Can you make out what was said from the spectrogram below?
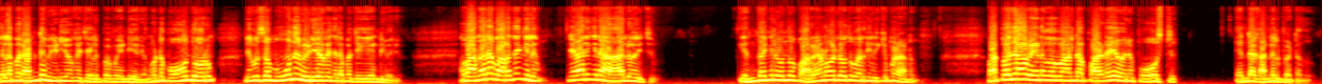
ചിലപ്പോൾ രണ്ട് വീഡിയോ ഒക്കെ ചിലപ്പോൾ വേണ്ടി വരും. അങ്ങോട്ട് പോകും തോറും ദിവസം മൂന്ന് വീഡിയോ ഒക്കെ ചിലപ്പോൾ ചെയ്യേണ്ടി വരും. അപ്പോൾ അങ്ങനെ പറഞ്ഞെങ്കിലും ഞാനിങ്ങനെ ആലോചിച്ചു. എന്തെങ്കിലും ഒന്ന് പറയണമല്ലോ എന്ന് പറഞ്ഞിരിക്കുമ്പോഴാണ് പത്മജ വേണുഗോപാലിന്റെ പഴയ ഒരു പോസ്റ്റ് എന്റെ കണ്ണിൽപ്പെട്ടത്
